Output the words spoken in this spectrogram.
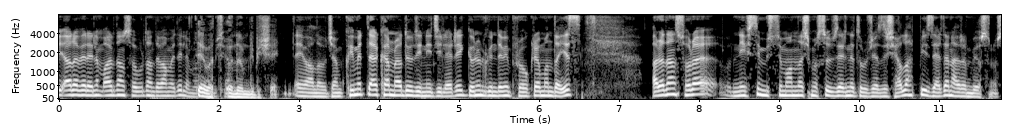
Bir ara verelim. Aradan sonra buradan devam edelim mi? hocam evet inşallah? önemli bir şey. Eyvallah hocam. Kıymetli Erkam Radyo dinleyicileri, Gönül Gündemi programındayız. Aradan sonra nefsin Müslümanlaşması üzerine duracağız inşallah. Bizlerden ayrılmıyorsunuz.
